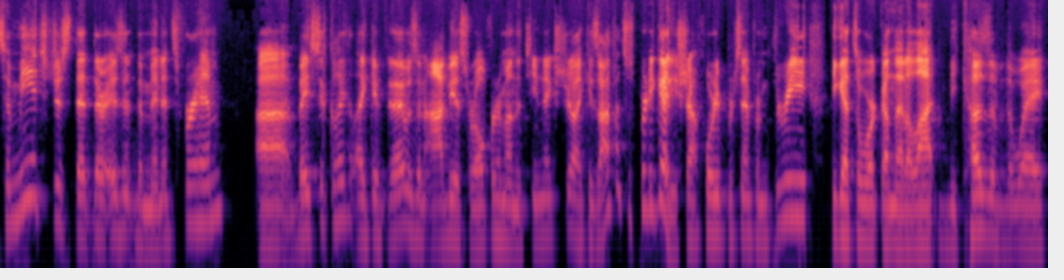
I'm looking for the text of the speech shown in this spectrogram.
to me, it's just that there isn't the minutes for him. Uh, basically, like if there was an obvious role for him on the team next year, like his offense was pretty good. He shot 40% from three. He got to work on that a lot because of the way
